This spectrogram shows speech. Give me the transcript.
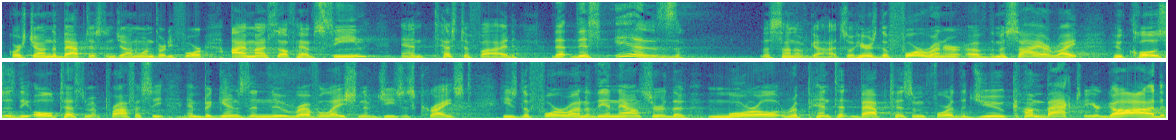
Of course, John the Baptist in John 1:34, I myself have seen and testified that this is the Son of God. So here's the forerunner of the Messiah, right? Who closes the Old Testament prophecy and begins the new revelation of Jesus Christ. He's the forerunner, the announcer, the moral, repentant baptism for the Jew. Come back to your God.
